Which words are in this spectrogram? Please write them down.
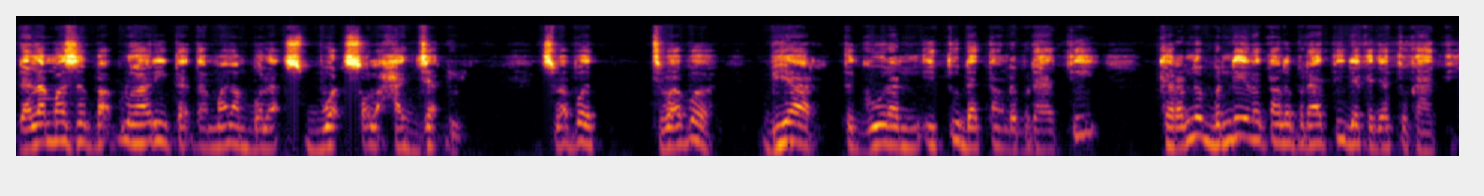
Dalam masa 40 hari tak tak malam buat, buat solat hajat dulu. Sebab apa? Sebab apa? Biar teguran itu datang daripada hati. Kerana benda yang datang daripada hati, dia akan jatuh ke hati.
